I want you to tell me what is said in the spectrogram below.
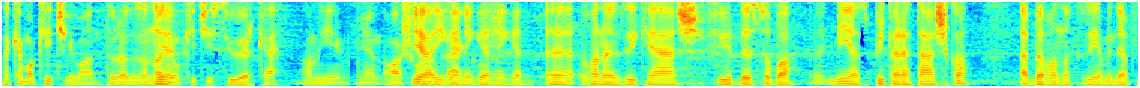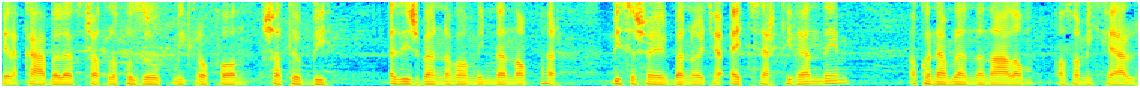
Nekem a kicsi van, tudod, az a nagyon yeah. kicsi szürke, ami ilyen alsó Ja, igen, igen, igen. Van ez Ikeás fürdőszoba. Mi ez? Piperetáska? Ebben vannak az ilyen mindenféle kábelek, csatlakozók, mikrofon, stb. Ez is benne van minden nap, mert biztos vagyok benne, hogyha egyszer kivenném, akkor nem lenne nálam az, ami kell.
